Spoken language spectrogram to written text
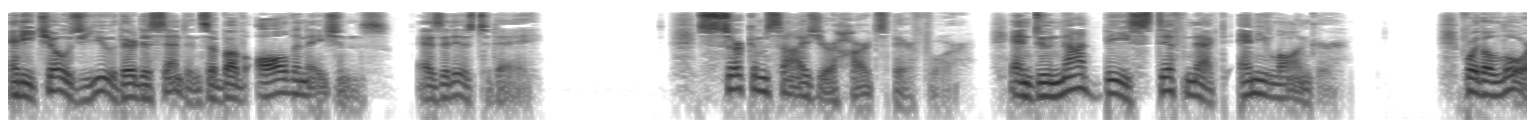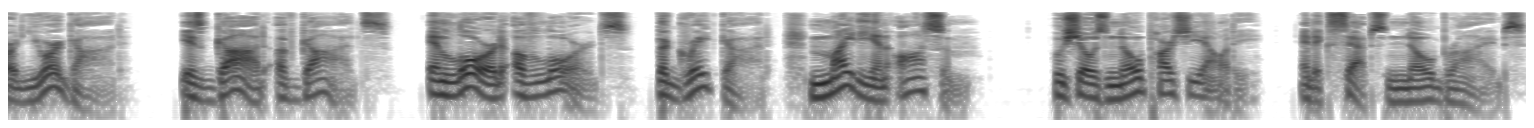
and he chose you their descendants above all the nations as it is today circumcise your hearts therefore and do not be stiff-necked any longer. For the lord your god is god of gods and lord of lords the great god mighty and awesome who shows no partiality and accepts no bribes.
